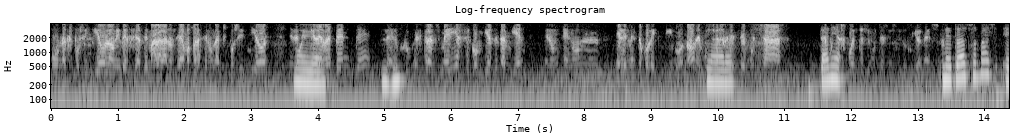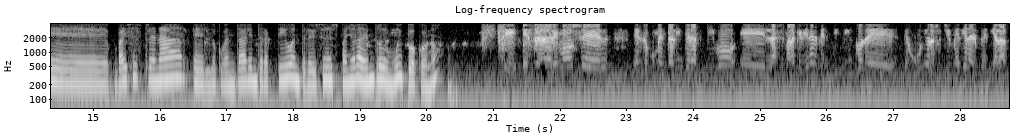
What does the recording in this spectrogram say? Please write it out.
una exposición la universidad de Málaga nos llama para hacer una exposición. Es decir que de repente el, transmedia se convierte también en un, en un elemento colectivo no de muchas, de muchas, Tania, fuentes y muchas instituciones de todas formas eh, vais a estrenar el documental interactivo en televisión española dentro de muy poco ¿no? Sí, estrenaremos el, el documental interactivo eh, la semana que viene, el 25 de, de, junio, a las ocho y media, en el Media Lab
